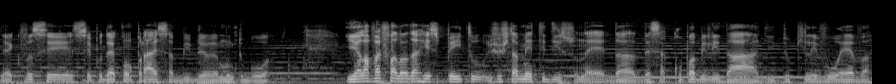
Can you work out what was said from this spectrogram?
né, que você, se puder comprar essa Bíblia, é muito boa. E ela vai falando a respeito justamente disso, né, da, dessa culpabilidade, do que levou Eva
